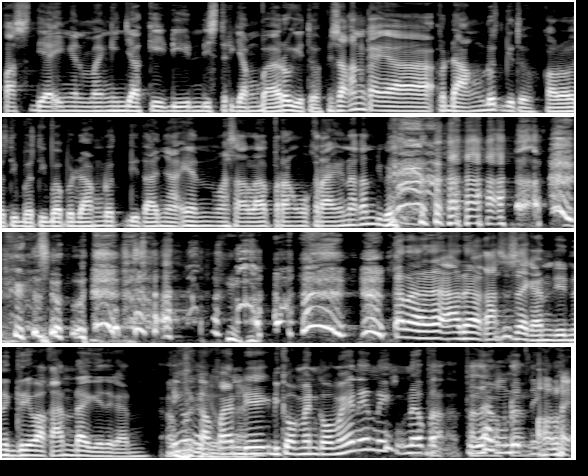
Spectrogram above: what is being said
Pas dia ingin menginjaki di industri yang baru gitu. Misalkan kayak pedangdut gitu. Kalau tiba-tiba pedangdut ditanyain masalah perang Ukraina kan juga sulit kan ada ada kasusnya kan di negeri Wakanda gitu kan. Ini Apa ngapain di, di komen komenin nih dapat pedangdut nih. Oleh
